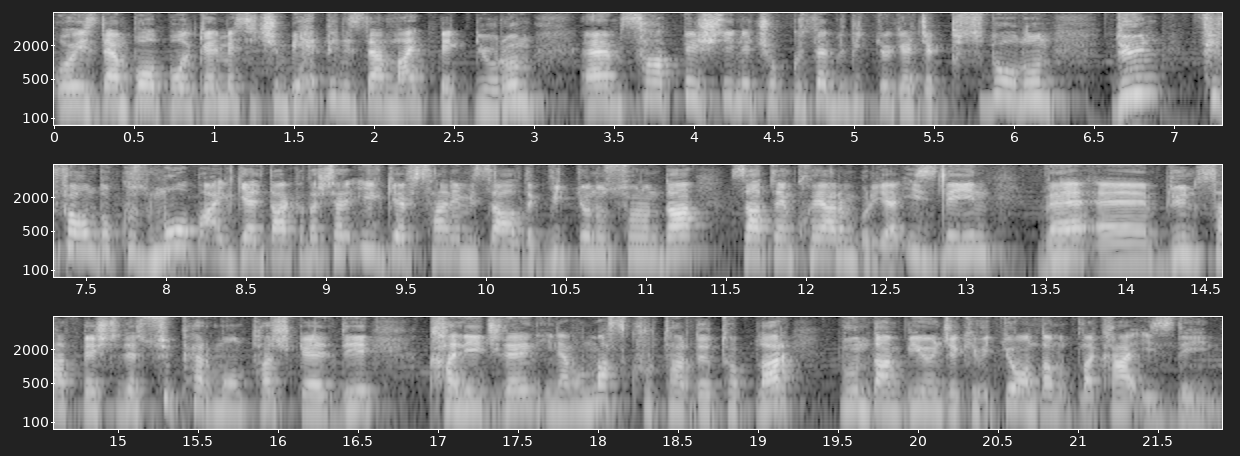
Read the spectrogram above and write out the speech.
O yüzden bol bol gelmesi için bir hepinizden like bekliyorum. Ee, saat 5'te yine çok güzel bir video gelecek. Pusuda olun. Dün FIFA 19 Mobile geldi arkadaşlar. İlk efsanemizi aldık. Videonun sonunda zaten koyarım buraya. izleyin. Ve e, dün saat 5'te de süper montaj geldi. Kalecilerin inanılmaz kurtardığı toplar. Bundan bir önceki video onda mutlaka izleyin.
